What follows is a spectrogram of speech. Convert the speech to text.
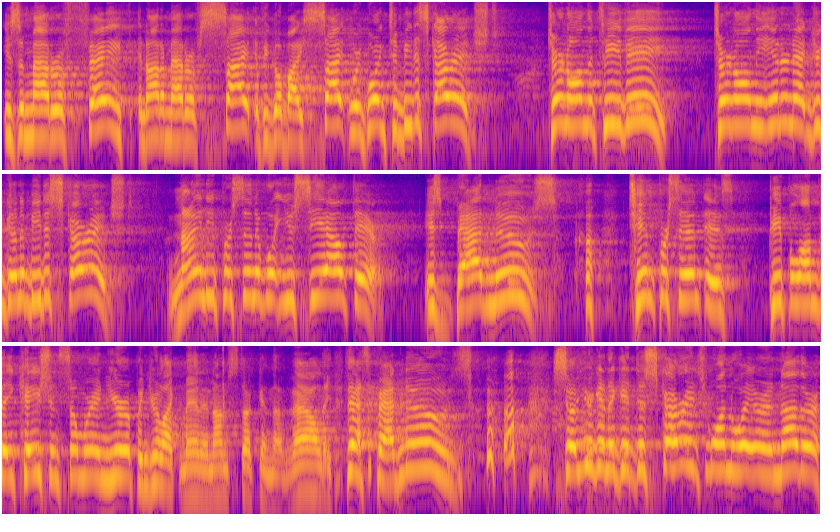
is a matter of faith and not a matter of sight. If we go by sight, we're going to be discouraged. Turn on the TV, turn on the internet, you're going to be discouraged. 90% of what you see out there is bad news. 10% is people on vacation somewhere in Europe, and you're like, man, and I'm stuck in the valley. That's bad news. so you're going to get discouraged one way or another,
